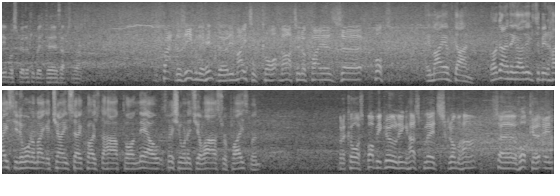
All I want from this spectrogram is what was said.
Lee must be a little bit dazed after that. In fact, there's even a hint there he might have caught Martin Offiah's uh, foot. He may have done, but I don't think I think it's a bit hasty to want to make a change so close to half-time now, especially when it's your last replacement. But of course, Bobby Goulding has played scrum half, uh, hooker in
